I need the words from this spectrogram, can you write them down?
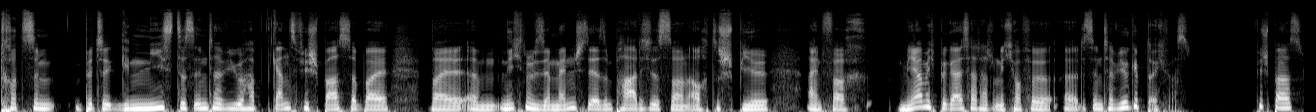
Trotzdem bitte genießt das Interview, habt ganz viel Spaß dabei, weil ähm, nicht nur dieser Mensch sehr sympathisch ist, sondern auch das Spiel einfach mehr mich begeistert hat und ich hoffe, äh, das Interview gibt euch was. Viel Spaß!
